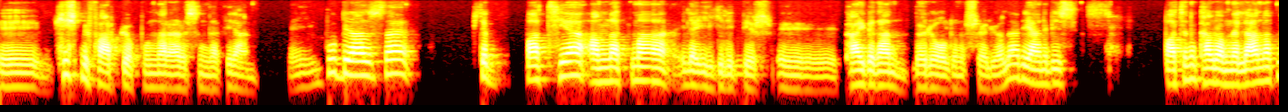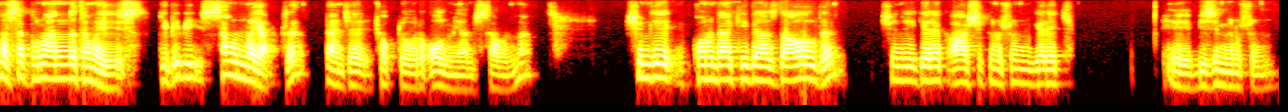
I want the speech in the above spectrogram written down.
E, hiçbir fark yok bunlar arasında filan. E, bu biraz da işte batıya anlatma ile ilgili bir e, kaygıdan böyle olduğunu söylüyorlar. Yani biz batının kavramlarıyla anlatmazsak bunu anlatamayız gibi bir savunma yaptı. Bence çok doğru olmayan bir savunma. Şimdi konu belki biraz dağıldı. Şimdi gerek Aşık Yunus'un gerek e, bizim Yunus'un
